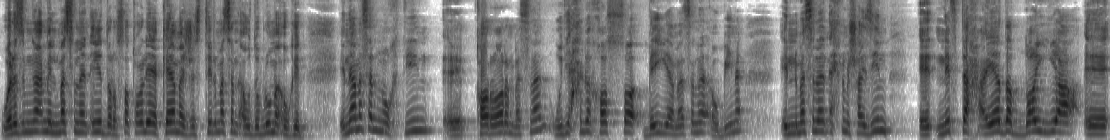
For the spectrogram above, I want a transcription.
ولازم نعمل مثلا إيه دراسات عليا كماجستير مثلا أو دبلومة أو كده. إنما مثلا واخدين آه، قرار مثلا ودي حاجة خاصة بيا مثلا أو بينا إن مثلا إحنا مش عايزين آه، نفتح عيادة تضيع آه،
